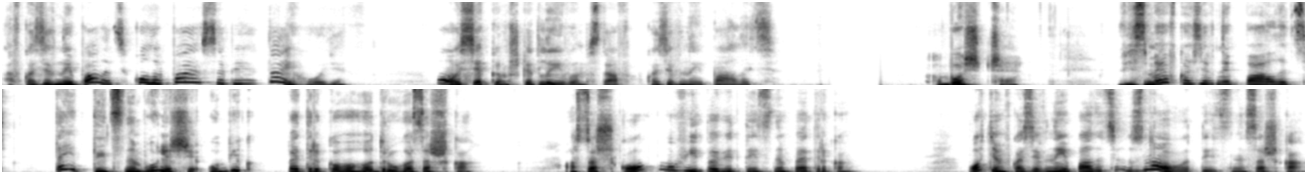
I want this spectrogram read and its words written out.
А вказівний палець колупає собі та й годі. Ось яким шкідливим став вказівний палець. Або ще візьме вказівний палець та й тицне боляче у бік Петрикового друга Сашка. А Сашко у відповідь тицне Петрика. Потім вказівний палець знову тицне Сашка,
